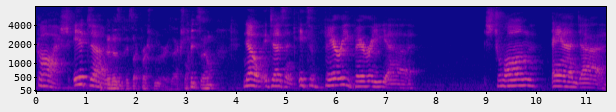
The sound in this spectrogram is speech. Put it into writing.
gosh, it, It um, doesn't taste like fresh blueberries, actually. So no, it doesn't. It's a very, very, uh, strong and, uh,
